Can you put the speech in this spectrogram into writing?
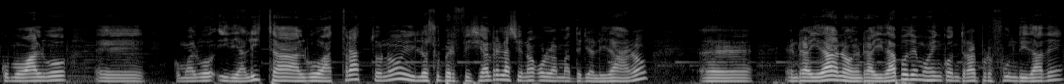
como algo, como algo idealista, algo abstracto, ¿no? Y lo superficial relacionado con la materialidad, ¿no? En realidad no, en realidad podemos encontrar profundidades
